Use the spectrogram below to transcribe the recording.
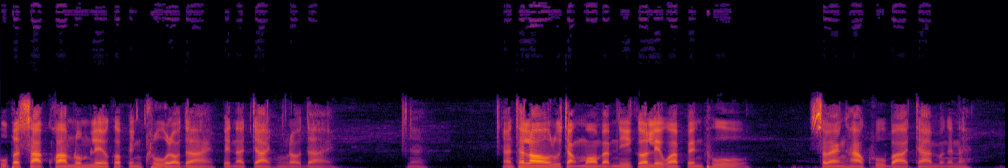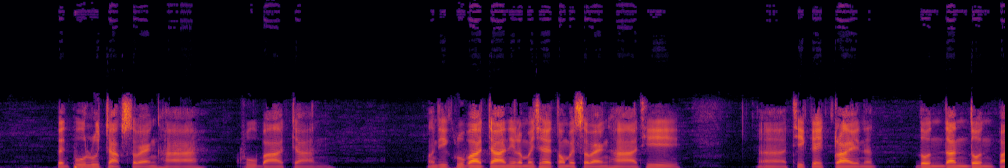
อุปสรรคความล้มเหลวก็เป็นครูเราได้ เป็นอาจารย์ของเราได้นะถ้าเรารู้จักมองแบบนี้ก็เรียกว่าเป็นผู้แสวงหาครูบาอาจารย์เหมือนกันนะ เป็นผู้รู้จักแสวงหาครูบาอาจารย์ บางทีครูบาอาจารย์นี่เราไม่ใช่ต้องไปแสวงหาที่ที่ไกลๆนะด้นด้านด้นไป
